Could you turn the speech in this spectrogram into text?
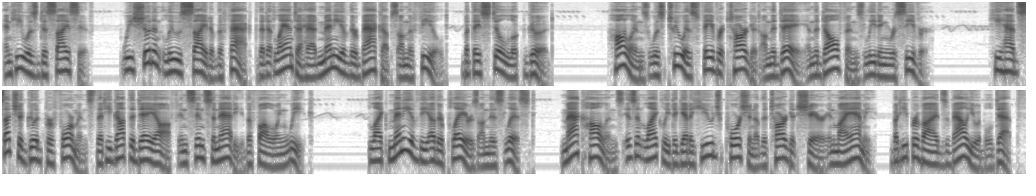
and he was decisive. We shouldn't lose sight of the fact that Atlanta had many of their backups on the field, but they still looked good. Hollins was Tua's favorite target on the day and the Dolphins' leading receiver. He had such a good performance that he got the day off in Cincinnati the following week. Like many of the other players on this list, Mack Hollins isn't likely to get a huge portion of the target share in Miami, but he provides valuable depth.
